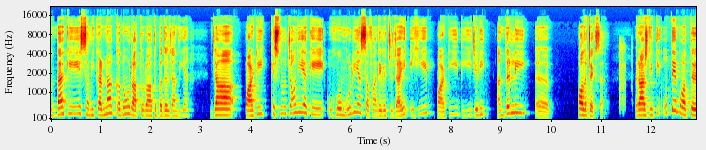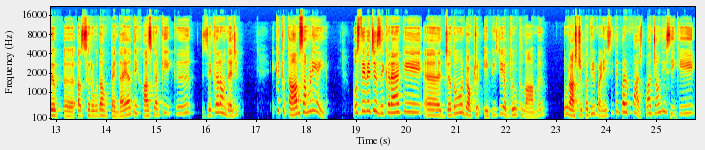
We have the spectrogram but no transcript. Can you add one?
ਹੁੰਦਾ ਕਿ ਇਹ ਸਮੀਕਰਨਾਂ ਕਦੋਂ ਰਾਤੋਂ ਰਾਤ ਬਦਲ ਜਾਂਦੀਆਂ ਜਾਂ ਪਾਰਟੀ ਕਿਸ ਨੂੰ ਚਾਹੁੰਦੀ ਹੈ ਕਿ ਉਹ ਮੂਲੀਆਂ ਸਫ਼ਾਂ ਦੇ ਵਿੱਚ ਜਾਏ ਇਹ ਪਾਰਟੀ ਦੀ ਜਿਹੜੀ ਅੰਦਰਲੀ ਪੋਲਿਟਿਕਸ ਹੈ ਰਾਜਨੀਤੀ ਉੱਤੇ ਬਹੁਤ ਅਸਰ ਉਹਦਾ ਪੈਂਦਾ ਆ ਤੇ ਖਾਸ ਕਰਕੇ ਇੱਕ ਜ਼ਿਕਰ ਆਉਂਦਾ ਜੀ ਇੱਕ ਕਿਤਾਬ ਸਾਹਮਣੇ ਆਈ ਹੈ ਉਸ ਦੇ ਵਿੱਚ ਜ਼ਿਕਰ ਹੈ ਕਿ ਅ, ਜਦੋਂ ਡਾਕਟਰ ਏਪੀਜੇ ਅਬਦੁਲ ਕਲਾਮ ਉਹ ਰਾਸ਼ਟਰਪਤੀ ਬਣੇ ਸੀ ਤੇ ਪਰ ਭਾਜਪਾ ਚਾਹੁੰਦੀ ਸੀ ਕਿ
